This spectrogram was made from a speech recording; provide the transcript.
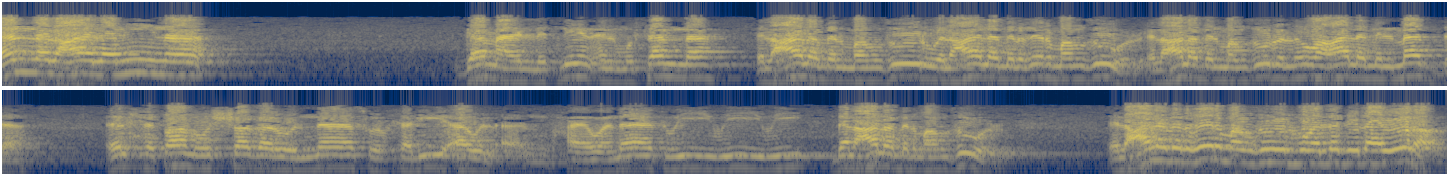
أن العالمين جمع الاثنين المثنى العالم المنظور والعالم الغير منظور. العالم المنظور اللي هو عالم المادة. الحيطان والشجر والناس والخليقة والحيوانات وي وي وي. ده العالم المنظور. العالم الغير منظور هو الذي لا يرى.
